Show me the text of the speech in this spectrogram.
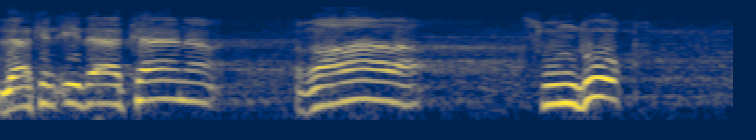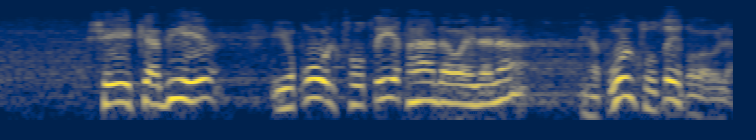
لكن إذا كان غرار صندوق شيء كبير يقول تطيق هذا وإلا لا؟ يقول تطيق لا.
